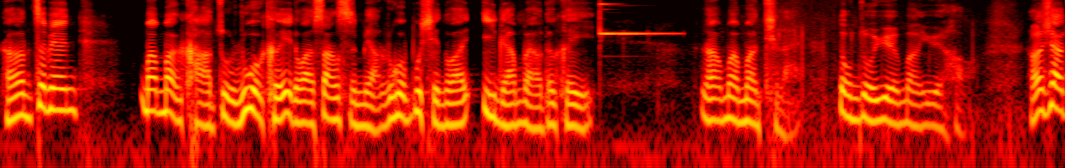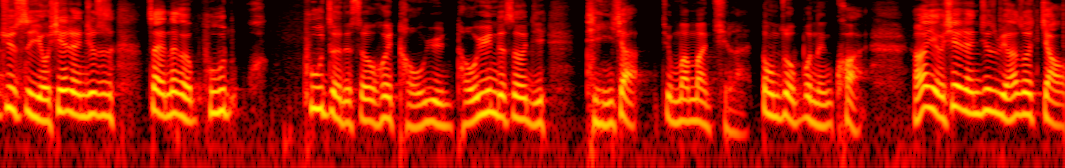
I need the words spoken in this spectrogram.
然后这边慢慢卡住，如果可以的话三十秒，如果不行的话一两秒都可以。然后慢慢起来，动作越慢越好。然后下去是有些人就是在那个扑铺着的时候会头晕，头晕的时候你停一下就慢慢起来，动作不能快。然后有些人就是比方说脚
